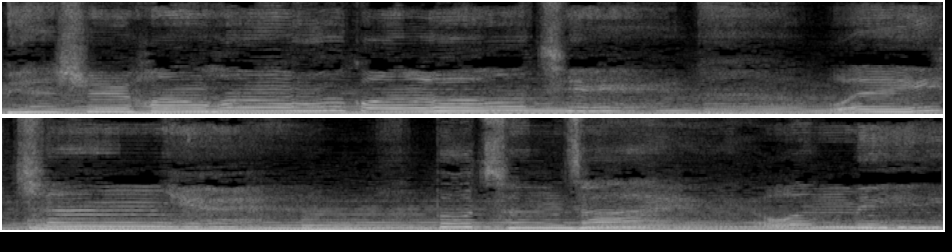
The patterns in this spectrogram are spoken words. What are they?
灭世黄昏无光逻辑，唯一真语不存在。me.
